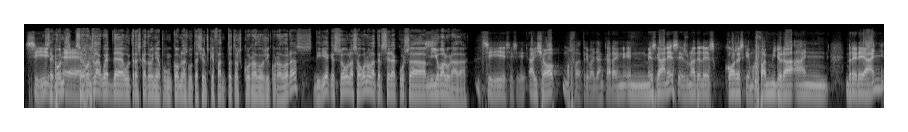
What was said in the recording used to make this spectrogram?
Sí. Segons, eh... segons la web d'ultrascatalunya.com, les votacions que fan tots els corredors i corredores, diria que sou la segona o la tercera cursa millor valorada. Sí, sí, sí. Això ens fa treballar encara en, en més ganes. És una de les coses que ens fa millorar any rere any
